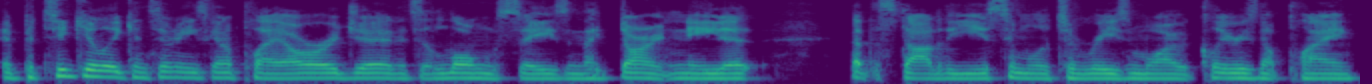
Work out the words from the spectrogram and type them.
And particularly considering he's going to play Origin, it's a long season. They don't need it at the start of the year, similar to reason why Cleary's not playing.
